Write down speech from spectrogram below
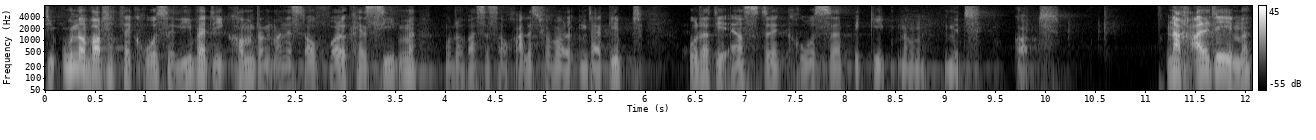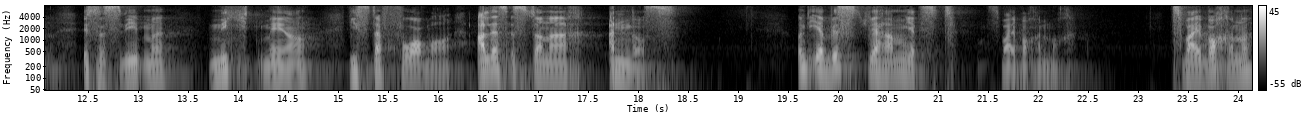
die unerwartete große Liebe, die kommt und man ist auf Wolke 7 oder was es auch alles für Wolken da gibt, oder die erste große Begegnung mit Gott. Nach all dem ist das Leben nicht mehr, wie es davor war. Alles ist danach anders. Und ihr wisst, wir haben jetzt zwei Wochen noch. Zwei Wochen,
